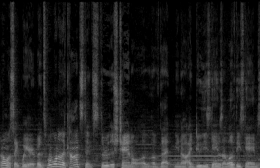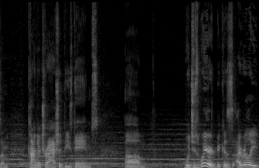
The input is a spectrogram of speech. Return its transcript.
I don't want to say weird, but it's been one of the constants through this channel of, of that, you know, I do these games, I love these games, I'm kind of trash at these games. Um, which is weird because I really,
